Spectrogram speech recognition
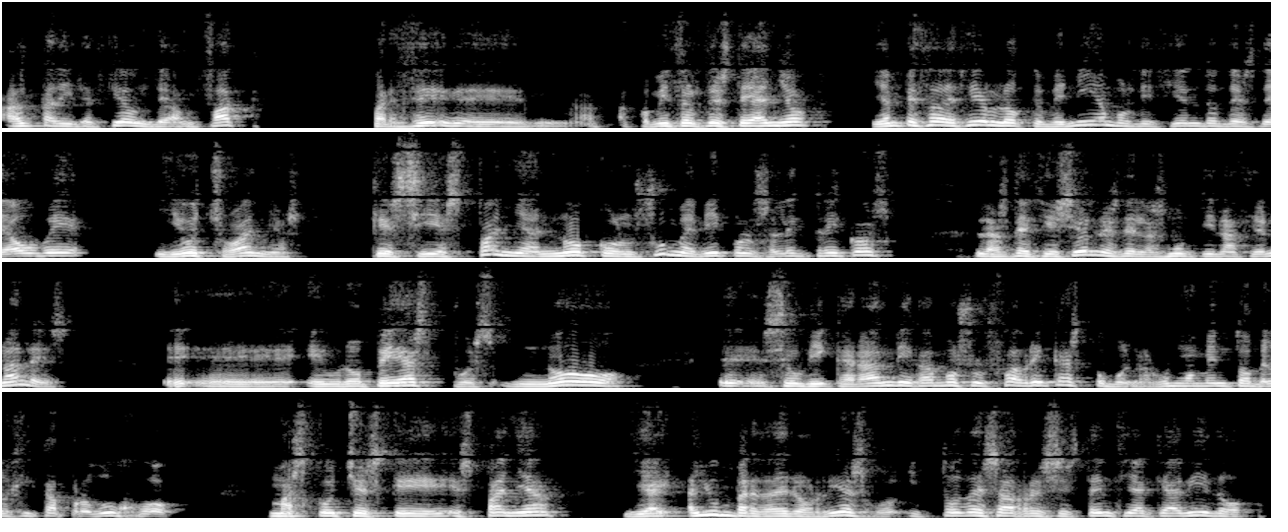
alta dirección de ANFAC parece que a comienzos de este año ya empezó a decir lo que veníamos diciendo desde AV y ocho años, que si España no consume vehículos eléctricos, las decisiones de las multinacionales eh, eh, europeas pues no eh, se ubicarán, digamos, sus fábricas, como en algún momento Bélgica produjo más coches que España, y hay, un verdadero riesgo. Y toda esa resistencia que ha habido,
